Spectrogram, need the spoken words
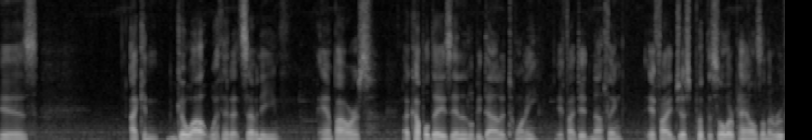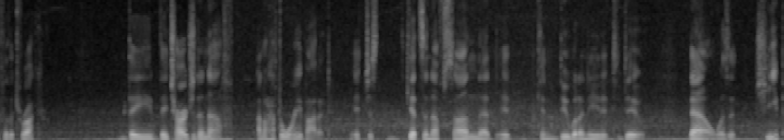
is I can go out with it at 70 amp hours. A couple days in, it'll be down to 20 if I did nothing. If I just put the solar panels on the roof of the truck, they, they charge it enough. I don't have to worry about it. It just gets enough sun that it can do what I need it to do. Now, was it cheap?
